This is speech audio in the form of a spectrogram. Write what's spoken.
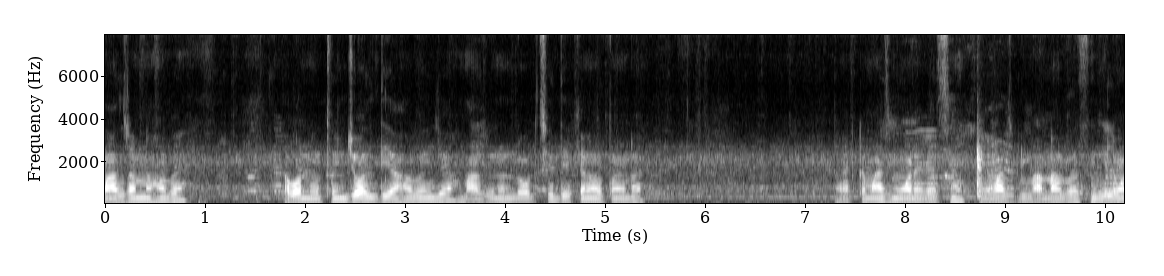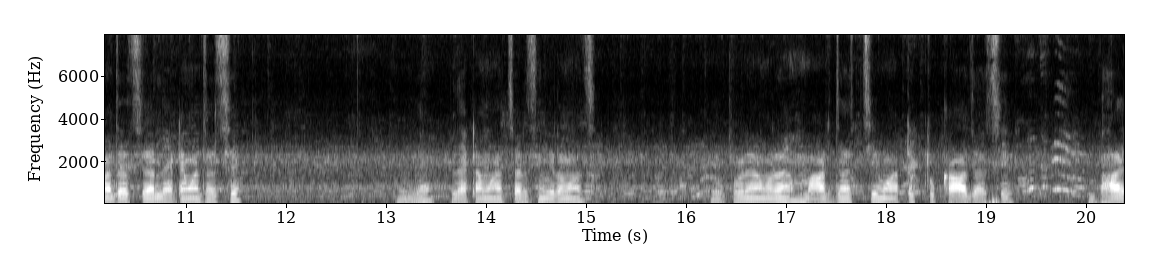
মাছ রান্না হবে। আবার নতুন জল দেওয়া হবে যে। মাছগুলো লড়ছে, দেখে নাও তোমরা। একটা মাছ মরে গেছে। এই মাছগুলো রান্না হবে। সিঙ্গেল মাছ আছে আর ল্যাটা মাছ আছে। ল্যাটা মাছ আর সিঙ্গেল মাছ। এরপরে আমরা মাঠ যাচ্ছি। মাঠে একটু কাজ আছে। ভাই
